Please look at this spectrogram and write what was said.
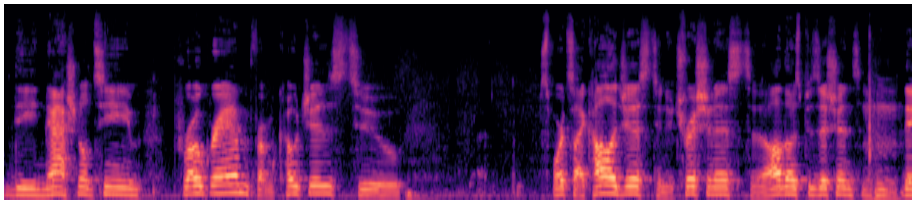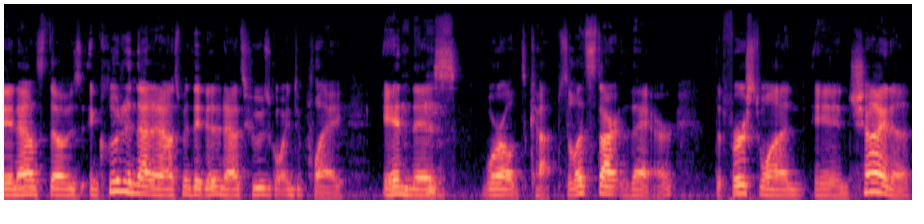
the national team program from coaches to sports psychologists to nutritionists to all those positions. They announced those. Included in that announcement, they did announce who's going to play in this World Cup. So let's start there. The first one in China,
